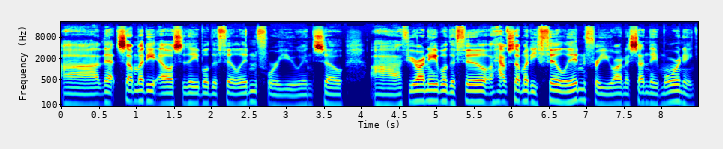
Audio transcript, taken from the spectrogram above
uh, that somebody else is able to fill in for you. And so, uh, if you're unable to fill, have somebody fill in for you on a Sunday morning,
